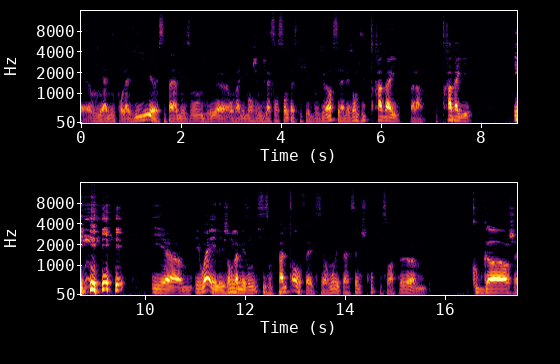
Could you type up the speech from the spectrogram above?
euh, on est amis pour la vie, c'est pas la maison de, on va aller manger une glace ensemble parce qu'il fait beau dehors, c'est la maison du travail. Voilà, faut travailler. Et, et, euh, et, ouais, et les gens de la maison 10, ils ont pas le temps en fait. C'est vraiment des personnes, je trouve, qui sont un peu euh, coupe-gorge.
